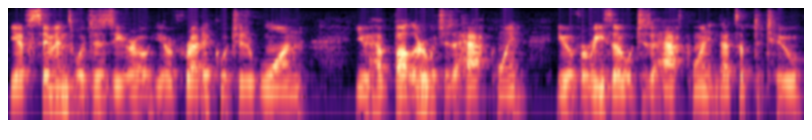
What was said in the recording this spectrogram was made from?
you have Simmons, which is zero. You have Redick, which is one. You have Butler, which is a half point. You have Ariza, which is a half point. That's up to two.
